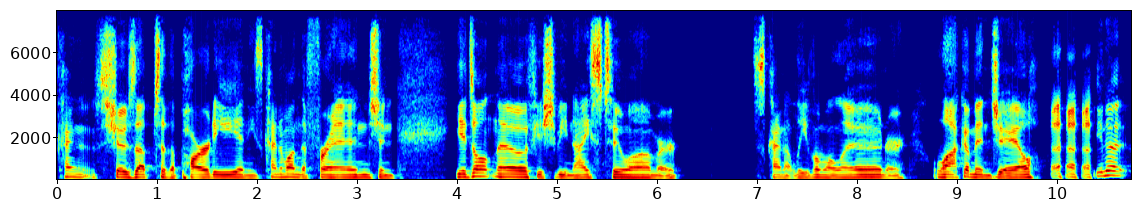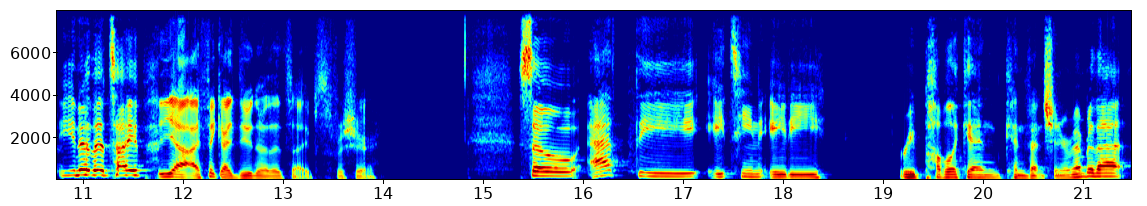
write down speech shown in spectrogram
kind of shows up to the party and he's kind of on the fringe and you don't know if you should be nice to him or just kind of leave them alone or lock them in jail. you know, you know that type. Yeah, I think I do know the types for sure. So at the 1880 Republican convention, remember that?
